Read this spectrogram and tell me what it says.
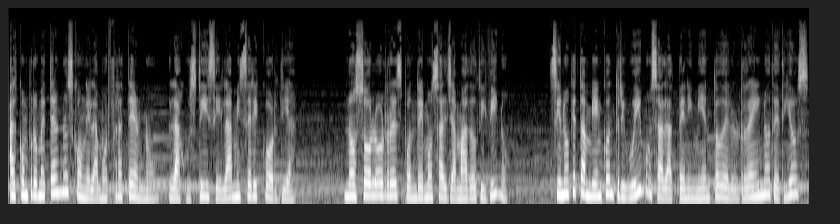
Al comprometernos con el amor fraterno, la justicia y la misericordia, no solo respondemos al llamado divino, sino que también contribuimos al advenimiento del reino de Dios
